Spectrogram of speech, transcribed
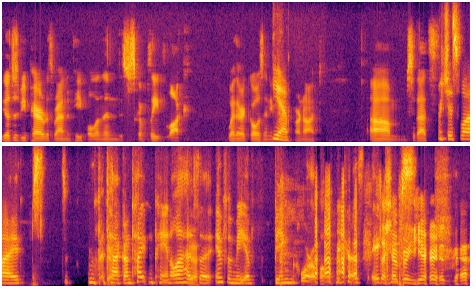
you'll just be paired with random people, and then it's just complete luck whether it goes anywhere Yeah. or not. Um, so that's which is why Attack on Titan panel has Yeah. the infamy of being horrible because it it's like every year is bad.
